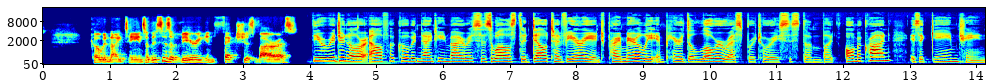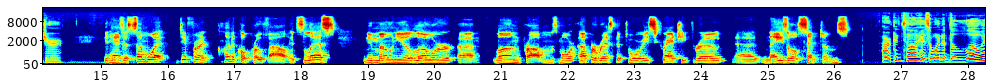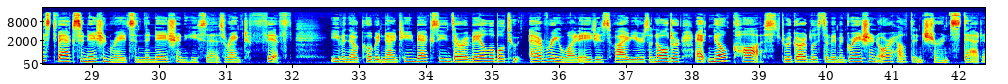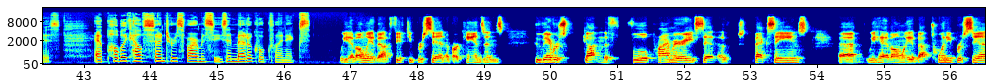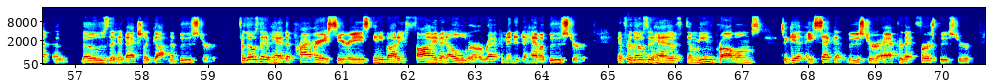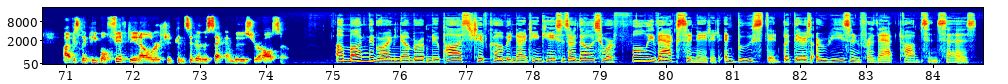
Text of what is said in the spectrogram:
COVID 19. So, this is a very infectious virus. The original or alpha COVID 19 virus, as well as the Delta variant, primarily impaired the lower respiratory system, but Omicron is a game changer. It has a somewhat different clinical profile. It's less pneumonia, lower uh, lung problems, more upper respiratory, scratchy throat, uh, nasal symptoms. Arkansas has one of the lowest vaccination rates in the nation, he says, ranked fifth. Even though COVID 19 vaccines are available to everyone ages five years and older at no cost, regardless of immigration or health insurance status. At public health centers, pharmacies, and medical clinics, we have only about 50% of Arkansans who've ever gotten the full primary set of vaccines. Uh, we have only about 20% of those that have actually gotten a booster. For those that have had the primary series, anybody five and older are recommended to have a booster. And for those that have immune problems, to get a second booster after that first booster. Obviously, people 50 and older should consider the second booster also. Among the growing number of new positive COVID 19 cases are those who are fully vaccinated and boosted, but there's a reason for that, Thompson says.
